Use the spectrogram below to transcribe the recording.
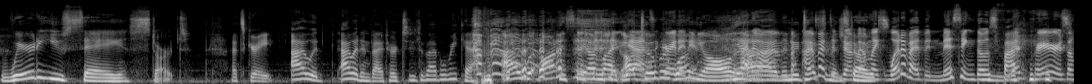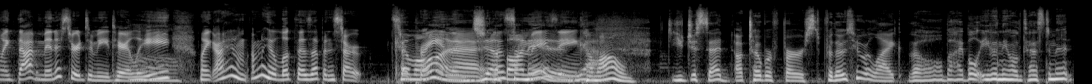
where do you say start? That's great. I would I would invite her to do the Bible recap. I would, honestly, I'm like Yeah, October one, idea. y'all. Yeah, uh, I'm, the New I'm about to Testament jump. starts. I'm like, what have I been missing? Those five prayers. I'm like, that ministered to me, Tara Leigh. Like, I am, I'm going to look those up and start Come on, that. jump That's on in. amazing. Yeah. Come on. you just said October 1st. For those who are like, the whole Bible, even the Old Testament,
